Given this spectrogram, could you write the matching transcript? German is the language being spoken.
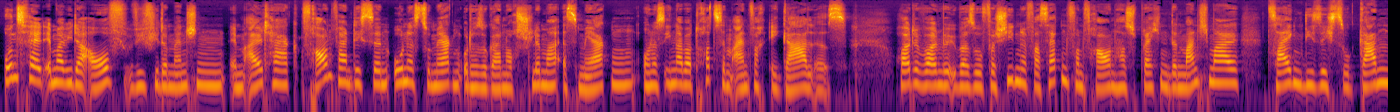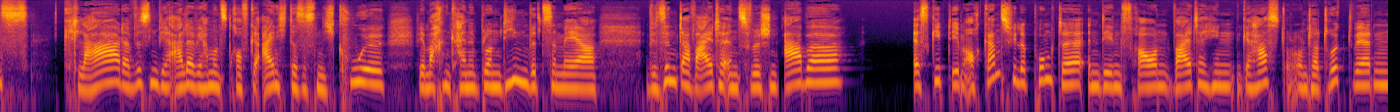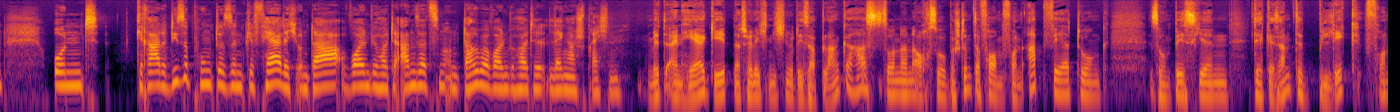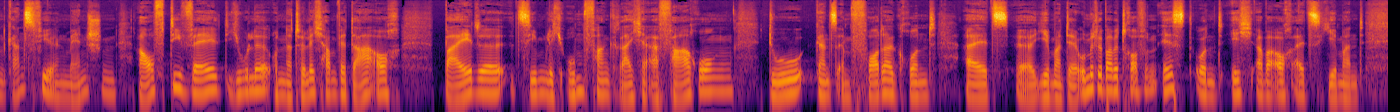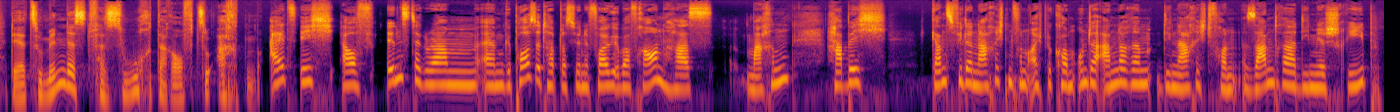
Uns fällt immer wieder auf, wie viele Menschen im Alltag frauenfeindlich sind, ohne es zu merken oder sogar noch schlimmer, es merken und es ihnen aber trotzdem einfach egal ist. Heute wollen wir über so verschiedene Facetten von Frauenhass sprechen, denn manchmal zeigen die sich so ganz klar, da wissen wir alle, wir haben uns darauf geeinigt, das ist nicht cool, wir machen keine Blondinenwitze mehr, wir sind da weiter inzwischen, aber es gibt eben auch ganz viele Punkte, in denen Frauen weiterhin gehasst und unterdrückt werden. Und gerade diese Punkte sind gefährlich und da wollen wir heute ansetzen und darüber wollen wir heute länger sprechen. Mit einher geht natürlich nicht nur dieser blanke Hass, sondern auch so bestimmte Formen von Abwertung, so ein bisschen der gesamte Blick von ganz vielen Menschen auf die Welt, Jule. Und natürlich haben wir da auch beide ziemlich umfangreiche Erfahrungen. Du ganz im Vordergrund als äh, jemand, der unmittelbar betroffen ist und ich aber auch als jemand, der zumindest versucht, darauf zu achten. Als ich auf Instagram ähm, gepostet habe, dass wir eine Folge über Frauenhass machen, habe ich ganz viele Nachrichten von euch bekommen, unter anderem die Nachricht von Sandra, die mir schrieb,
